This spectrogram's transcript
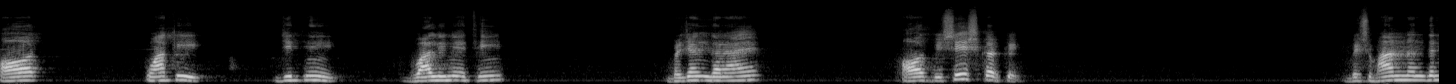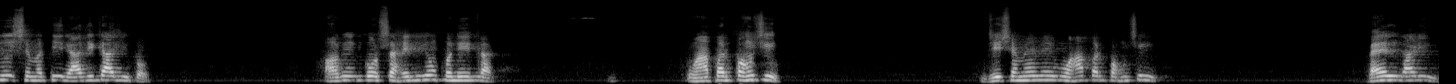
और वहाँ की जितनी ग्वालिने थी ब्रजंगनाएँ और विशेष करके विश्वानंदनी श्रीमती राधिका जी को और इनको सहेलियों को लेकर वहाँ पर पहुँची। जिस समय में वहाँ पर पहुँची, बैलगाड़ी,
